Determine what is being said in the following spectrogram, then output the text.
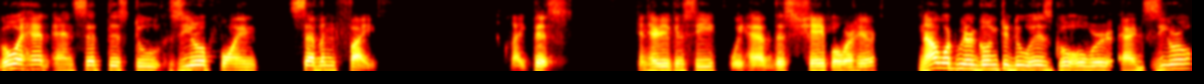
go ahead and set this to 0 0.75 like this. And here you can see we have this shape over here. Now what we are going to do is go over at zero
